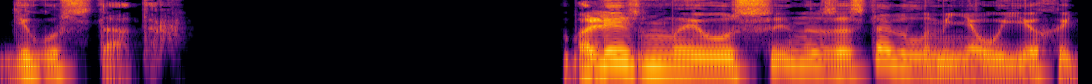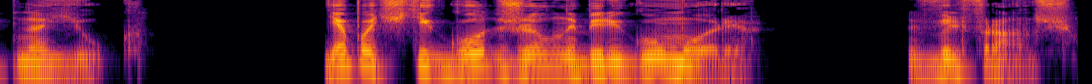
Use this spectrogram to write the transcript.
Дегустатор. Болезнь моего сына заставила меня уехать на юг. Я почти год жил на берегу моря, в Вильфранш.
